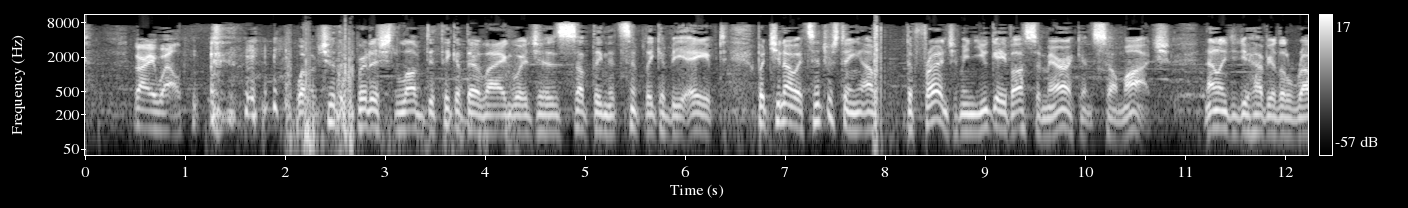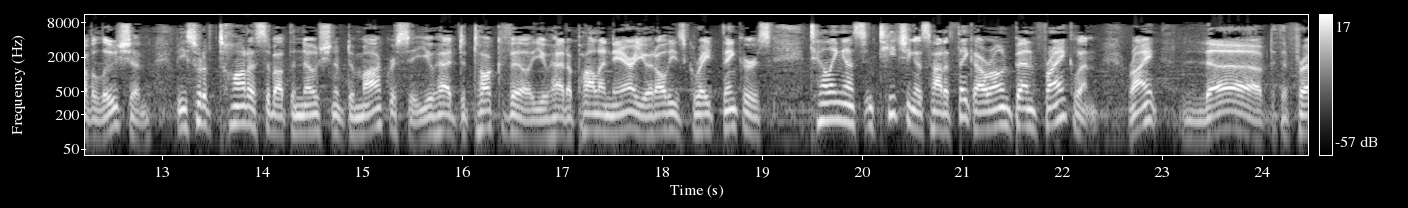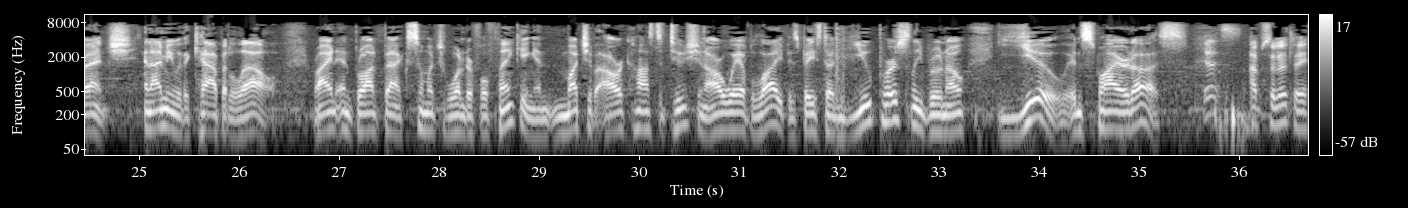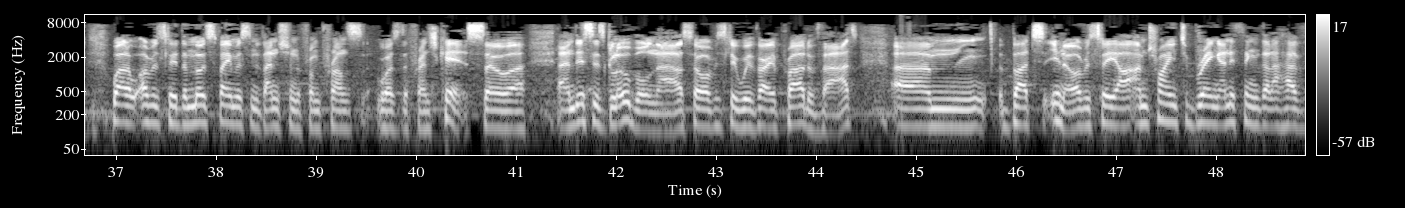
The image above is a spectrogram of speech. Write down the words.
very well. well, I'm sure the British love to think of their language as something that simply can be aped. But you know, it's interesting. Um, the French, I mean, you gave us Americans so much. Not only did you have your little revolution, but you sort of taught us about the notion of democracy. You had de Tocqueville, you had Apollinaire, you had all these great thinkers telling us and teaching us how to think. Our own Ben Franklin, right? Loved the French. And I mean with a capital L, right? And brought back so much wonderful thinking. And much of our Constitution, our way of life is based on you personally, Bruno. You inspired us. Yes, absolutely. Well, obviously, the most famous invention from France was the French kiss. So, uh, and this is global now. So, obviously, we're very proud of that. Um, but you know, obviously, I'm trying to bring anything that I have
